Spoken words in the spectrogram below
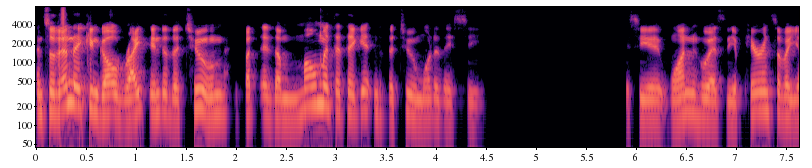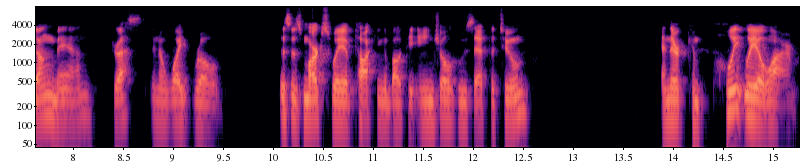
And so then they can go right into the tomb, but the moment that they get into the tomb, what do they see? They see one who has the appearance of a young man dressed in a white robe. This is Mark's way of talking about the angel who's at the tomb. And they're completely alarmed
